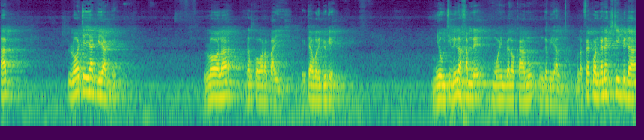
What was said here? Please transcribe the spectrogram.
Ak loo ca yàgg-yàgg loola danga ko war a bàyyi danga caa war a jóge. Ñëw ci li nga xam ne mooy melokaanu ngëm yàlla. A fekkoon nga nekk ci biddaa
